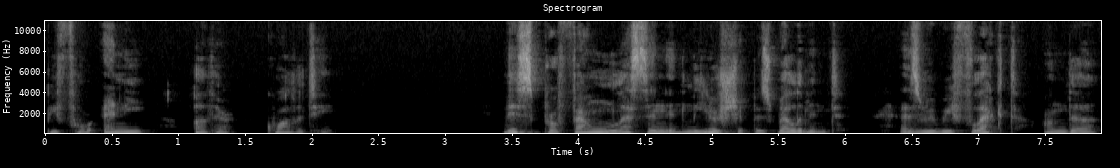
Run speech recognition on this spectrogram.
before any other quality. This profound lesson in leadership is relevant as we reflect on the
